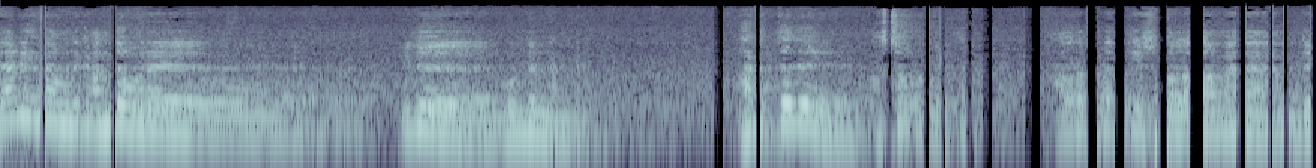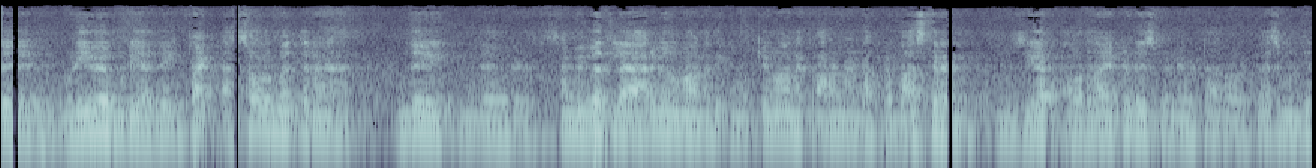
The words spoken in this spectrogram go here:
ஜானகிராமனுக்கு அந்த ஒரு இது உண்டுன்னு நினைக்கிறேன். அடுத்தது அசோகமித்திரன் அவரை பத்தி சொல்லாம வந்து முடியவே முடியாது. இன்ஃபேக்ட் அசோகமித்திரன் வந்து இந்த ஒரு சமீபத்தில் அறிமுகமானதுக்கு முக்கியமான காரணம் டாக்டர் பாஸ்கரன் இயர் அவர் தான் இன்ட்ரடியூஸ் பண்ணி விட்டார் அவர் பேச முடிஞ்சு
